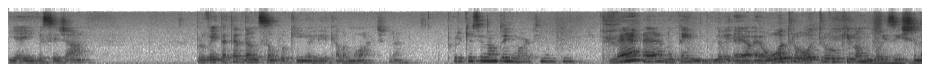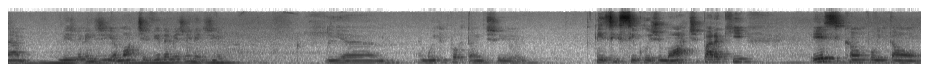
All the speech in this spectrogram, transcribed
E aí você já aproveita até dança um pouquinho ali aquela morte para porque se não tem morte, não tem. Né? É, não tem. Não, é, é outro, outro que não, não existe né? mesma energia. Morte e vida é a mesma energia. E é, é muito importante esses ciclos de morte para que esse campo, então,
